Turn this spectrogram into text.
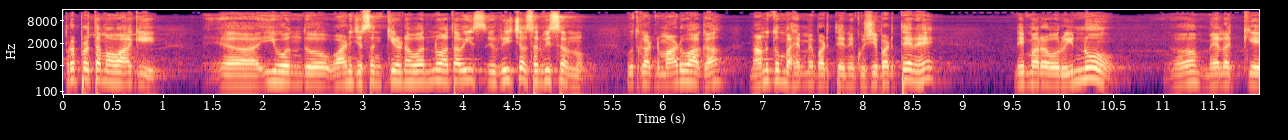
ಪ್ರಪ್ರಥಮವಾಗಿ ಈ ಒಂದು ವಾಣಿಜ್ಯ ಸಂಕೀರ್ಣವನ್ನು ಅಥವಾ ಈ ರೀಚಲ್ ಸರ್ವಿಸನ್ನು ಉದ್ಘಾಟನೆ ಮಾಡುವಾಗ ನಾನು ತುಂಬ ಹೆಮ್ಮೆ ಪಡ್ತೇನೆ, ಖುಷಿ ಪಡ್ತೇನೆ. ನಿಮ್ಮರವರು ಇನ್ನೂ ಮೇಲಕ್ಕೆ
